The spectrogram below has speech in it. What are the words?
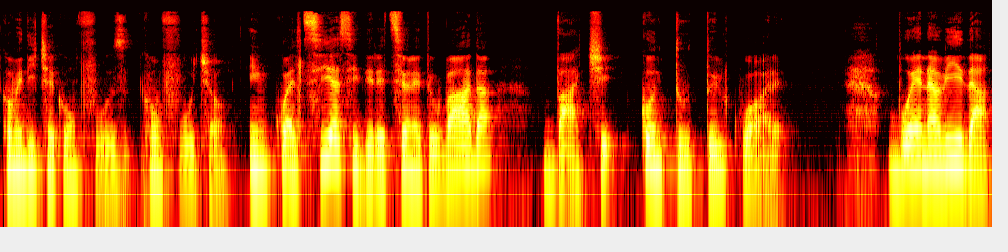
come dice Confus- Confucio, in qualsiasi direzione tu vada, baci con tutto il cuore. Buona vita!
